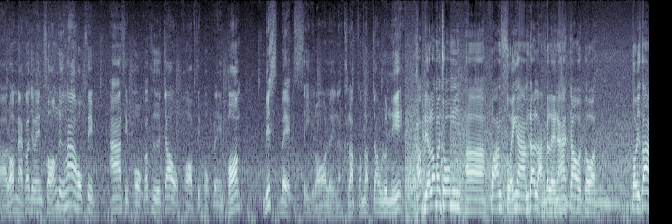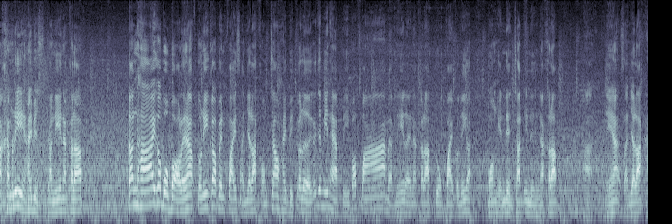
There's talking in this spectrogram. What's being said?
อล้อแม็กก็จะเป็น 21560 R16 ก็คือเจ้าขอบ 16นั่นเองพร้อม ดิสเบรก4ล้อเลยนะครับสำหรับเจ้ารุ่นนี้ ครับเดี๋ยวเรามาชมความสวยงามด้านหลังกันเลยนะฮะ เจ้าตัว Toyota Camry Hybrid กันนี้นะครับ ด้านท้ายก็บอกบอกเลยครับ ตัวนี้ก็เป็นไฟสัญลักษณ์ของเจ้าไฮบริดก็เลย ก็จะมีแถบสีฟ้าแบบนี้เลยนะครับดวงไฟตัวนี้ก็มองเห็นเด่นชัดนิดหนึ่งนะครับอ่าอันนี้ฮะสัญลักษณ์ไฮ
